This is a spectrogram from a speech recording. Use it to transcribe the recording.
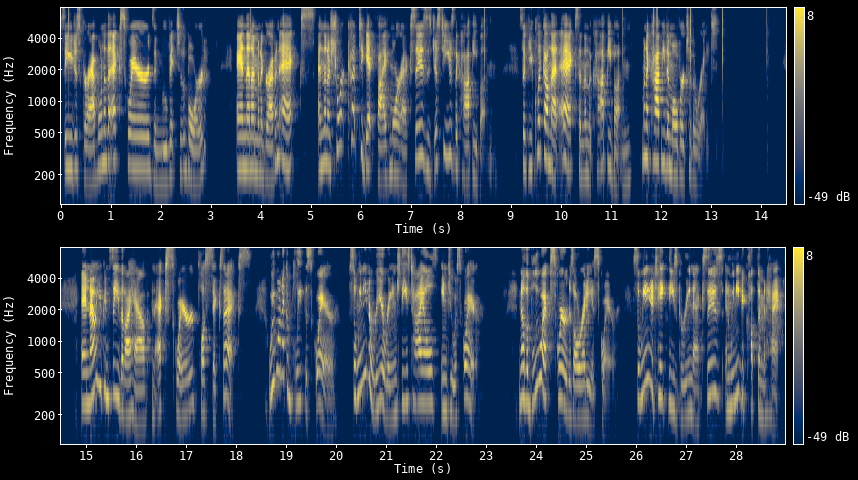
So you just grab one of the x squareds and move it to the board. And then I'm going to grab an X, and then a shortcut to get five more X's is just to use the copy button. So if you click on that X and then the copy button, I'm going to copy them over to the right. And now you can see that I have an x squared plus 6x. We want to complete the square, so we need to rearrange these tiles into a square. Now the blue x squared is already a square, so we need to take these green x's and we need to cut them in half.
